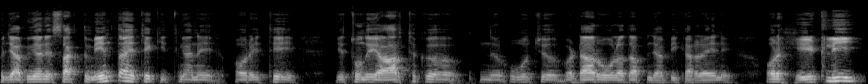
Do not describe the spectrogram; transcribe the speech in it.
ਪੰਜਾਬੀਆਂ ਨੇ ਸਖਤ ਮਿਹਨਤਾਂ ਇੱਥੇ ਕੀਤੀਆਂ ਨੇ ਔਰ ਇੱਥੇ ਇੱਥੋਂ ਦੇ ਆਰਥਿਕ ਉਹ 'ਚ ਵੱਡਾ ਰੋਲ ਅਦਾ ਪੰਜਾਬੀ ਕਰ ਰਹੇ ਨੇ ਔਰ ਹੇਠਲੀ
